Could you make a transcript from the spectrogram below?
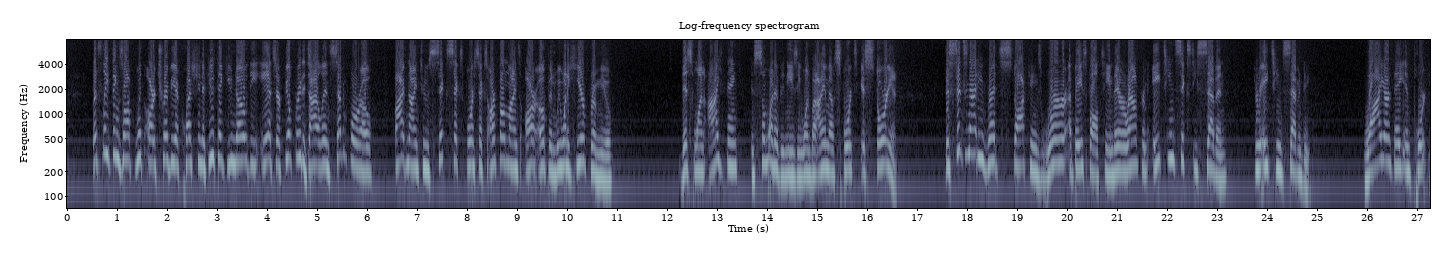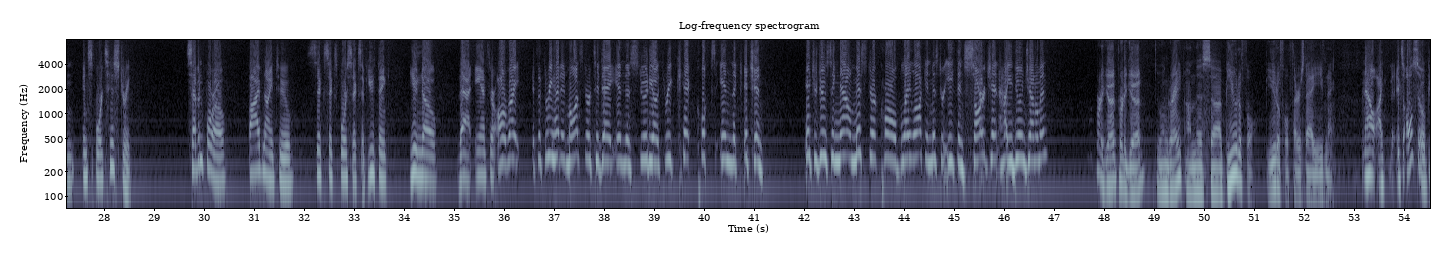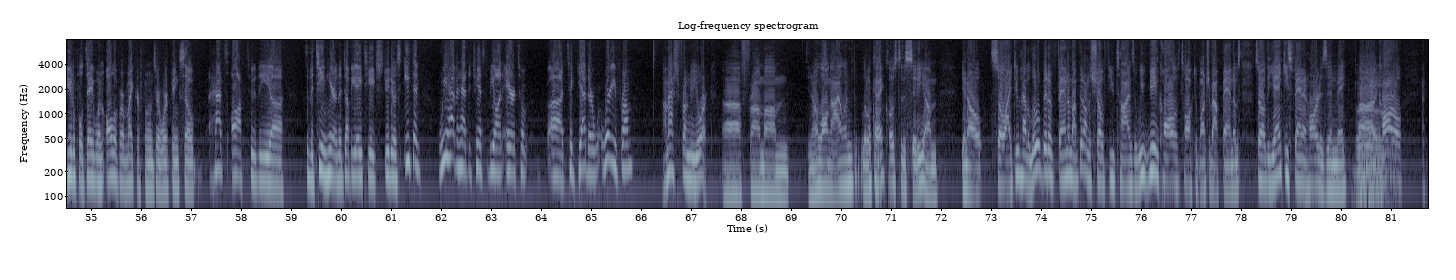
Let's lead things off with our trivia question. If you think you know the answer, feel free to dial in 740 592 6646. Our phone lines are open. We want to hear from you. This one, I think, is somewhat of an easy one, but I am a sports historian. The Cincinnati Red Stockings were a baseball team. They were around from 1867 through 1870. Why are they important in sports history? 740 592 6646 if you think you know that answer. All right, it's a three headed monster today in the studio, three kick cooks in the kitchen. Introducing now Mr. Carl Blaylock and Mr. Ethan Sargent. How you doing, gentlemen? Pretty good, pretty good. Doing great on this uh, beautiful, beautiful Thursday evening. Now, I, it's also a beautiful day when all of our microphones are working. So, hats off to the uh, to the team here in the WATH studios. Ethan, we haven't had the chance to be on air to, uh, together. Where are you from? I'm actually from New York, uh, from um, you know Long Island, a little Okay. clo- close to the city. Um, you know, so I do have a little bit of fandom. I've been on the show a few times, and we, me and Carl have talked a bunch about fandoms. So the Yankees fan at heart is in me. Uh, Carl,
